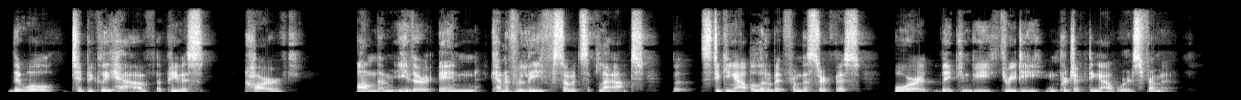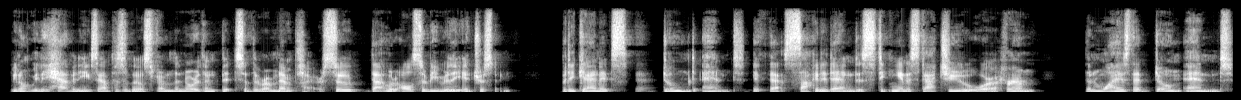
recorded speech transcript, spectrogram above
that will typically have a penis carved on them, either in kind of relief, so it's flat, but sticking out a little bit from the surface, or they can be 3D and projecting outwards from it. We don't really have any examples of those from the northern bits of the Roman Empire. So that would also be really interesting. But again, it's that domed end. If that socketed end is sticking in a statue or a herm, then why is that dome end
